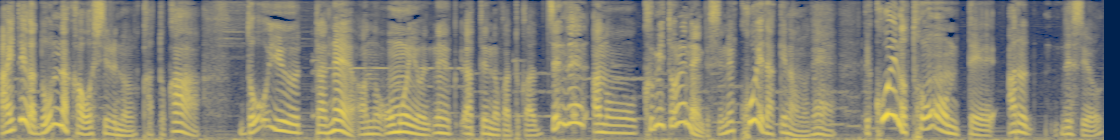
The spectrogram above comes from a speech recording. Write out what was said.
相手がどんな顔してるのかとか、どういったね、あの、思いをね、やってるのかとか、全然、あの、汲み取れないんですよね。声だけなので。で、声のトーンってあるんですよ。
